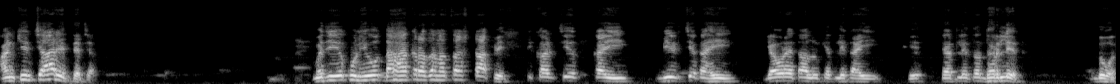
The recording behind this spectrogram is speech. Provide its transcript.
आणखीन चार आहेत त्याच्यात. म्हणजे एकूण हे दहा अकरा जणांचा स्टाफ आहे. तिकडचे काही बीडचे काही गेवराय तालुक्यातले काही त्यातले तर धरलेत दोन.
